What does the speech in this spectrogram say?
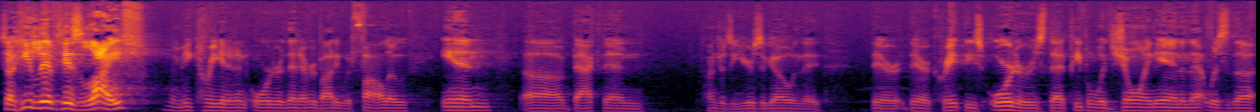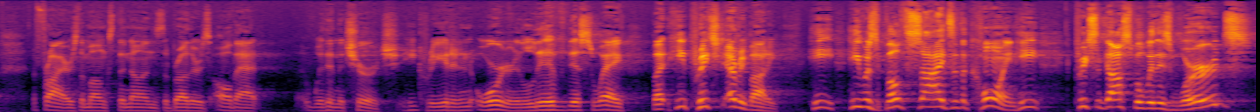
So he lived his life, and he created an order that everybody would follow in uh, back then, hundreds of years ago, and they there, there create these orders that people would join in, and that was the, the friars, the monks, the nuns, the brothers, all that within the church. He created an order live this way, but he preached everybody. He, he was both sides of the coin. He preached the gospel with his words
